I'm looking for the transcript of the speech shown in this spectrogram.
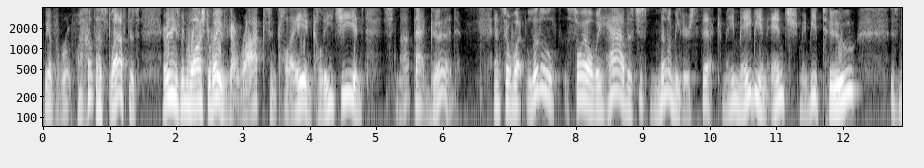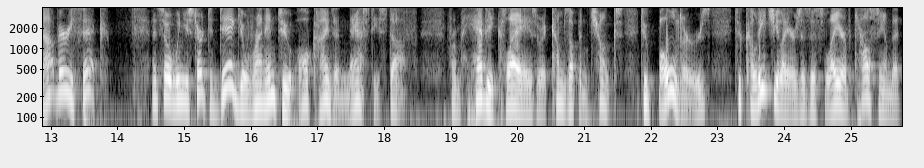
we have all that's left is everything's been washed away. We've got rocks and clay and caliche, and it's not that good. And so what little soil we have is just millimeters thick, maybe an inch, maybe two. It's not very thick. And so when you start to dig, you'll run into all kinds of nasty stuff from heavy clays where it comes up in chunks to boulders to caliche layers is this layer of calcium that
